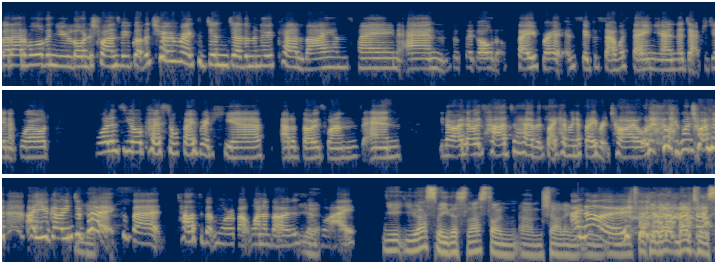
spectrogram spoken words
But out of all the new launched ones, we've got the turmeric, the ginger, the manuka, lion's mane, and the big old favourite and superstar withania in the adaptogenic world. What is your personal favourite here out of those ones? And you know, I know it's hard to have. It's like having a favourite child. like, which one are you going to yeah. pick? But tell us a bit more about one of those yeah. and why. You, you asked me this last time, um, Sharlene. I know. talking about natures,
